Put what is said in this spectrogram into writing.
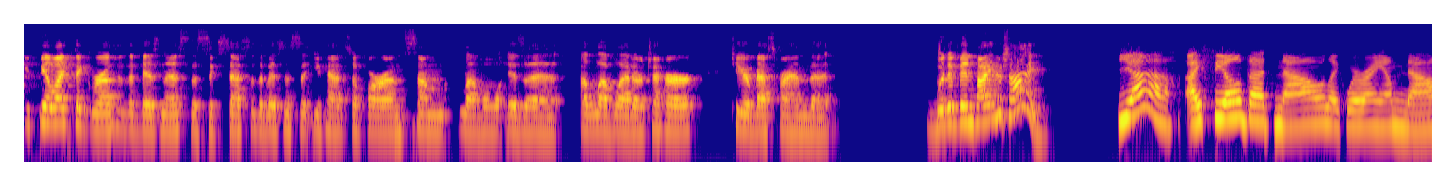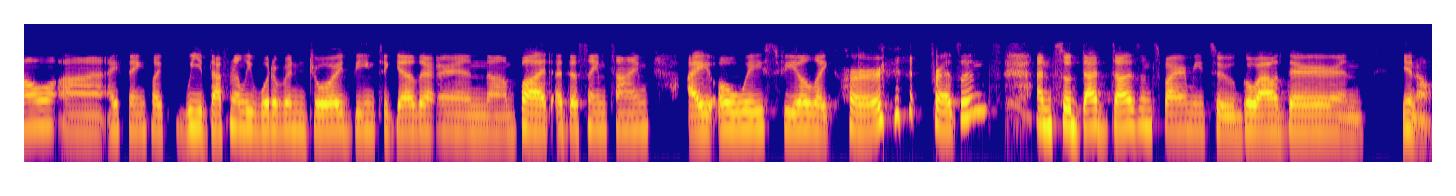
You feel like the growth of the business, the success of the business that you've had so far on some level is a, a love letter to her, to your best friend that would have been by your side. Yeah, I feel that now, like where I am now, uh, I think like we definitely would have enjoyed being together, and uh, but at the same time, I always feel like her presence, and so that does inspire me to go out there and you know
